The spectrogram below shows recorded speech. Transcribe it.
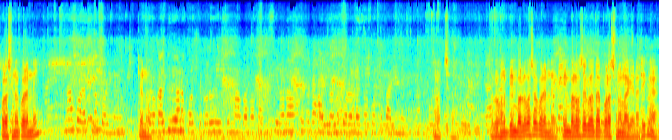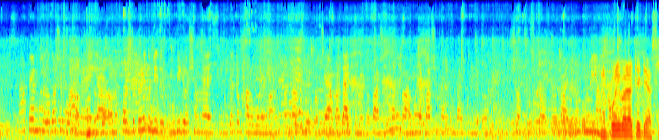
পড়াশোনা করেন নাই? না পড়াশোনা করি নাই। কেন? সকাল থেকে অনেক কষ্ট করে হয়েছে মা বাবা ছিল না কতটা হারিয়ে অনেক পড়ালেখা করতে পারি নাই। আচ্ছা। তো কখনো প্রেম ভালোবাসা করেন নাই? প্রেম ভালোবাসা করে তার পড়াশোনা লাগে না ঠিক না না প্রেম ভালোবাসা করি নাই আর অনেক কষ্ট করে তো ভিডিও ভিডিওর সামনে আসছি। যত ভালো মনের মানুষ কথা যে আমার দায়িত্ব নিয়ে তো পাশে থাকতো আমি তার পাশে থাকতাম দায়িত্ব নিত সব কিছু করতো মানে পরিবার আর কে কে আছে?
